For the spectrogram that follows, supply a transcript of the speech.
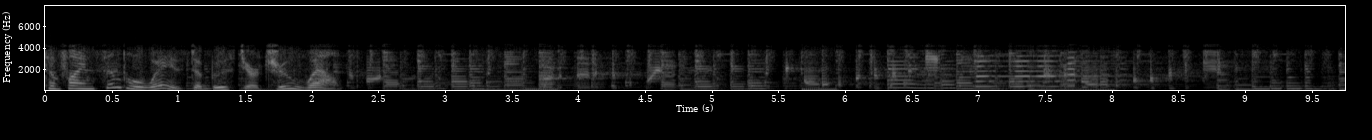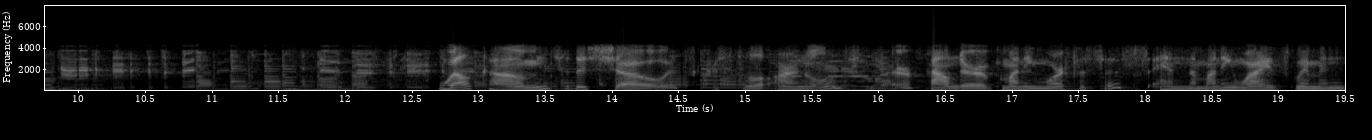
To find simple ways to boost your true wealth. Welcome to the show. It's Crystal Arnold here, founder of Money Morphosis and the Money Wise Women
